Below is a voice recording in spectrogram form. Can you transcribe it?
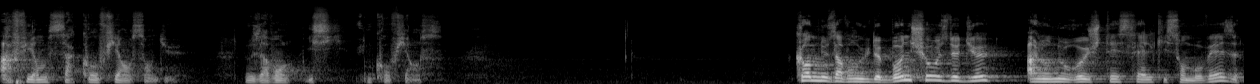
affirme sa confiance en Dieu. Nous avons ici une confiance. Comme nous avons eu de bonnes choses de Dieu, allons-nous rejeter celles qui sont mauvaises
